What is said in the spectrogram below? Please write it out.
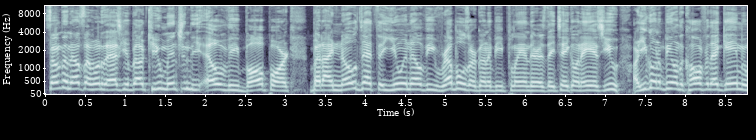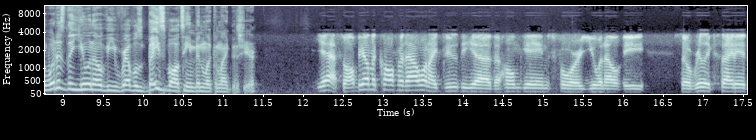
Something else I wanted to ask you about. Q mentioned the LV ballpark, but I know that the UNLV Rebels are going to be playing there as they take on ASU. Are you going to be on the call for that game? And what has the UNLV Rebels baseball team been looking like this year? Yeah, so I'll be on the call for that one. I do the uh, the home games for UNLV, so really excited.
